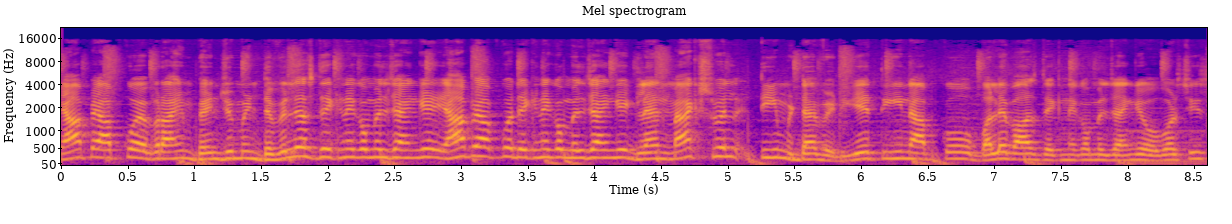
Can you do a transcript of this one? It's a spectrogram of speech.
यहाँ पे आपको इब्राहिम बेंजामिन डिविलियर्स देखने को मिल जाएँगे। यहाँ पे आपको देखने को मिल जाएँगे ग्लैन मैक्सवेल टीम डेविड ये तीन आपको बल्लेबाज देखने को मिल जाएँगे ओवरसीज़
